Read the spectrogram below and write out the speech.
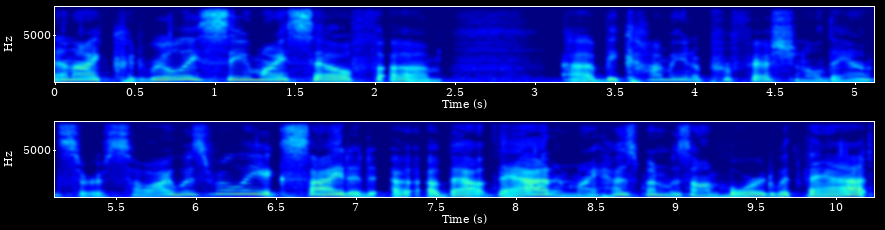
And I could really see myself um, uh, becoming a professional dancer. So I was really excited uh, about that, and my husband was on board with that.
